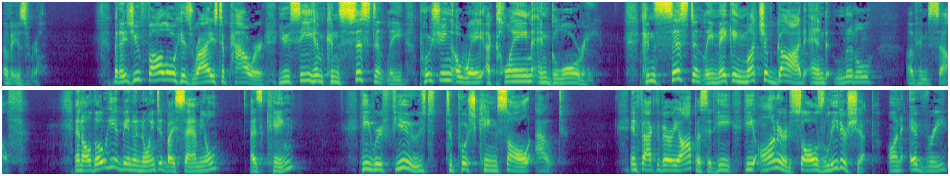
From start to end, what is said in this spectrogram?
of Israel. But as you follow his rise to power, you see him consistently pushing away acclaim and glory, consistently making much of God and little of himself. And although he had been anointed by Samuel as king, he refused to push King Saul out. In fact, the very opposite. He, he honored Saul's leadership on every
